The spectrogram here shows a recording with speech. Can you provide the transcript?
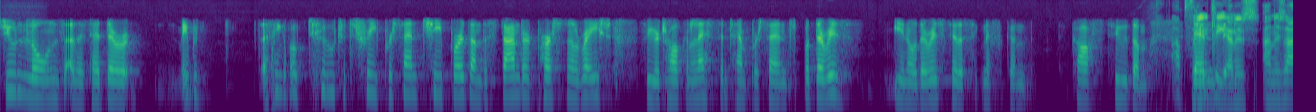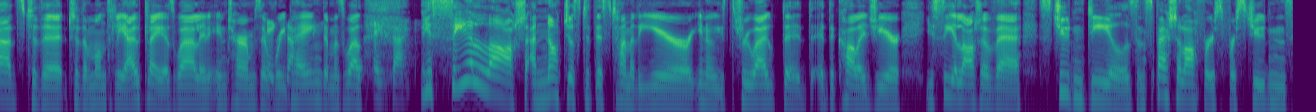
student loans, as I said, they're maybe I think about two to three percent cheaper than the standard personal rate. So you're talking less than ten percent, but there is, you know, there is still a significant cost to them. Absolutely, then, and it and it adds to the to the monthly outlay as well in, in terms of exactly, repaying them as well. Exactly. You see a lot, and not just at this time of the year. You know, throughout the the college year, you see a lot of uh, student deals and special offers for students.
